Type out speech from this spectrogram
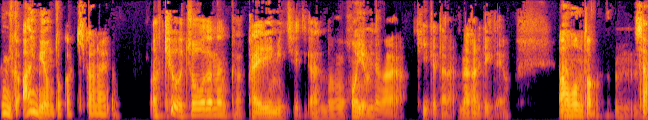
何かあいみょんとか聞かないの？あ、今日ちょうどなんか帰り道、あの、本読みながら聞いてたら流れてきたよ。あ、の本当うん。シャッ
